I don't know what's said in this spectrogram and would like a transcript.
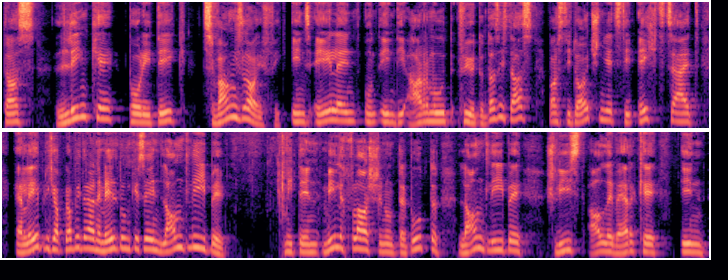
dass linke Politik zwangsläufig ins Elend und in die Armut führt. Und das ist das, was die Deutschen jetzt in Echtzeit erleben. Ich habe gerade wieder eine Meldung gesehen, Landliebe mit den Milchflaschen und der Butter. Landliebe schließt alle Werke in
